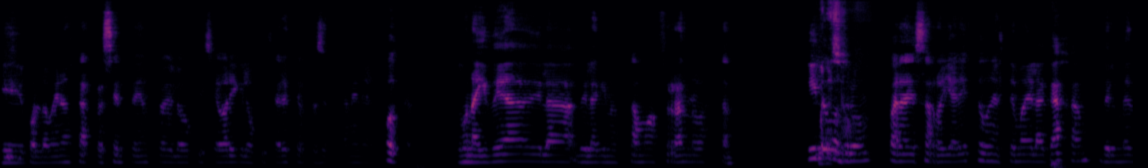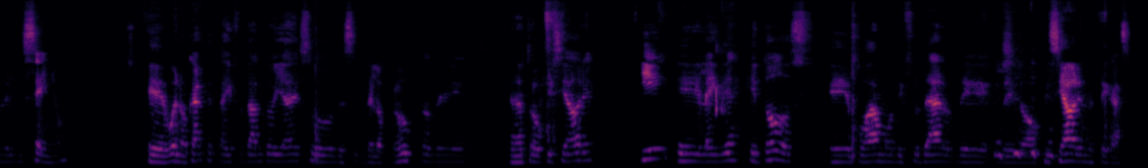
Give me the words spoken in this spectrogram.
eh, por lo menos estar presente dentro de los auspiciadores y que los auspiciadores estén presentes también en el podcast. Es una idea de la, de la que nos estamos aferrando bastante. Y lo otro, para desarrollar esto con el tema de la caja del mes del diseño, Eh, bueno, Carte está disfrutando ya de, su, de, su- de los productos de, de nuestros auspiciadores y eh, la idea es que todos eh, podamos disfrutar de, los auspiciadores en este caso.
